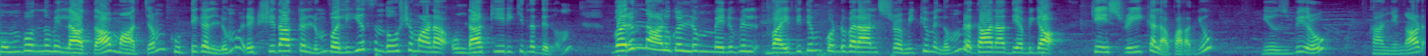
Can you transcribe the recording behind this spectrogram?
മുമ്പൊന്നുമില്ലാത്ത മാറ്റം കുട്ടികളിലും രക്ഷിതാക്കളിലും വലിയ സന്തോഷമാണ് ഉണ്ടാക്കിയിരിക്കുന്നതെന്നും വരും നാളുകളിലും മെനുവിൽ വൈവിധ്യം കൊണ്ടുവരാൻ ശ്രമിക്കുമെന്നും പ്രധാനാധ്യാപിക കെ ശ്രീകല പറഞ്ഞു. News bureau Kanhangad.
